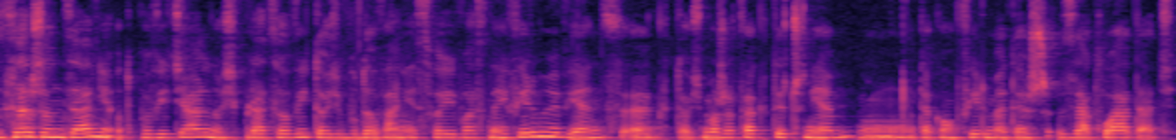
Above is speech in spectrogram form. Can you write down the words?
zarządzanie, odpowiedzialność, pracowitość, budowanie swojej własnej firmy, więc e, ktoś może faktycznie mm, taką firmę też zakładać.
